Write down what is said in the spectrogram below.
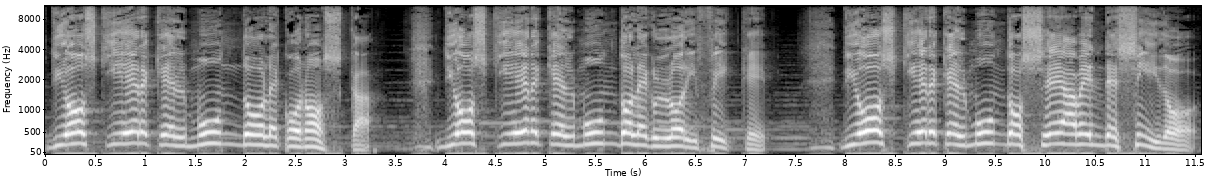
Dios quiere que el mundo le conozca. Dios quiere que el mundo le glorifique. Dios quiere que el mundo sea bendecido,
